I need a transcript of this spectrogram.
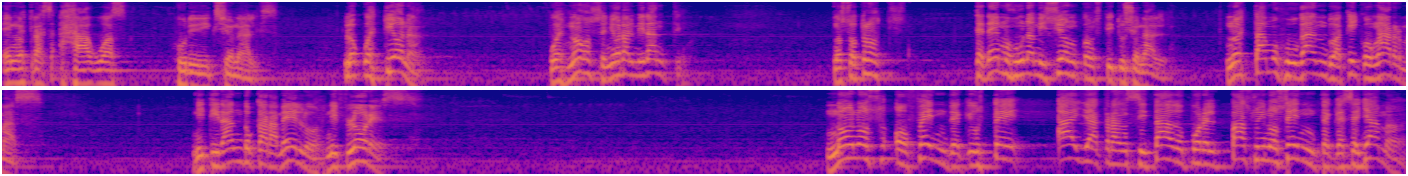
en nuestras aguas jurisdiccionales. ¿Lo cuestiona? Pues no, señor almirante. Nosotros tenemos una misión constitucional. No estamos jugando aquí con armas, ni tirando caramelos, ni flores. No nos ofende que usted haya transitado por el paso inocente que se llama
